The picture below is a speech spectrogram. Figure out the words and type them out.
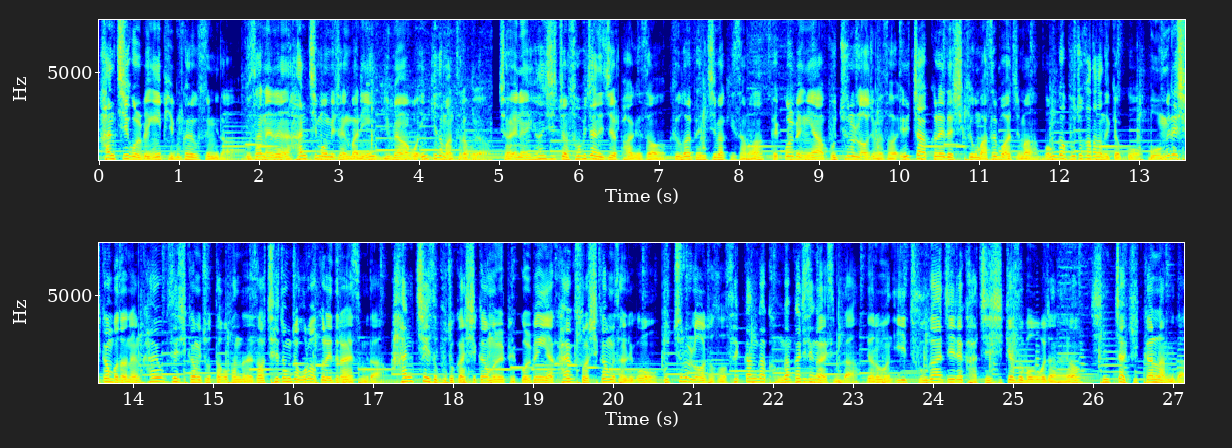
한치 골뱅이 비빔 칼국수입니다. 부산에는 한치 모미 쟁반이 유명하고 인기도 많더라고요. 저희는 현 시점 소비자 니즈를 파악해서 그걸 벤치마킹 삼아 백골뱅이와 부추를 넣어주면서 일자 업그레이드 시키고 맛을 보았지만 뭔가 부족하다고 느꼈고 모밀의 식감보다는 칼국수의 식감이 좋다고 판단해서 최종적으로 업그레이드를 하였습니다. 한치에서 부족한 식감을 백골뱅이와 칼국수로 식감을 살리고 부추를 넣어줘서 색감과 건강까지 생각했습니다. 여러분 이 두 가지를 같이 시켜서 먹어보잖아요. 진짜 기깔납니다.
